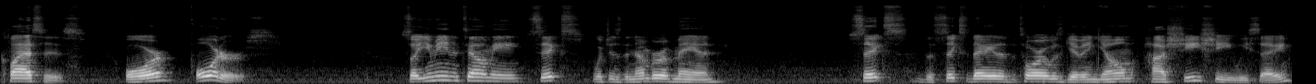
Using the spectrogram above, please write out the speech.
classes or orders. So you mean to tell me six, which is the number of man, six, the sixth day that the Torah was given, Yom Hashishi, we say,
